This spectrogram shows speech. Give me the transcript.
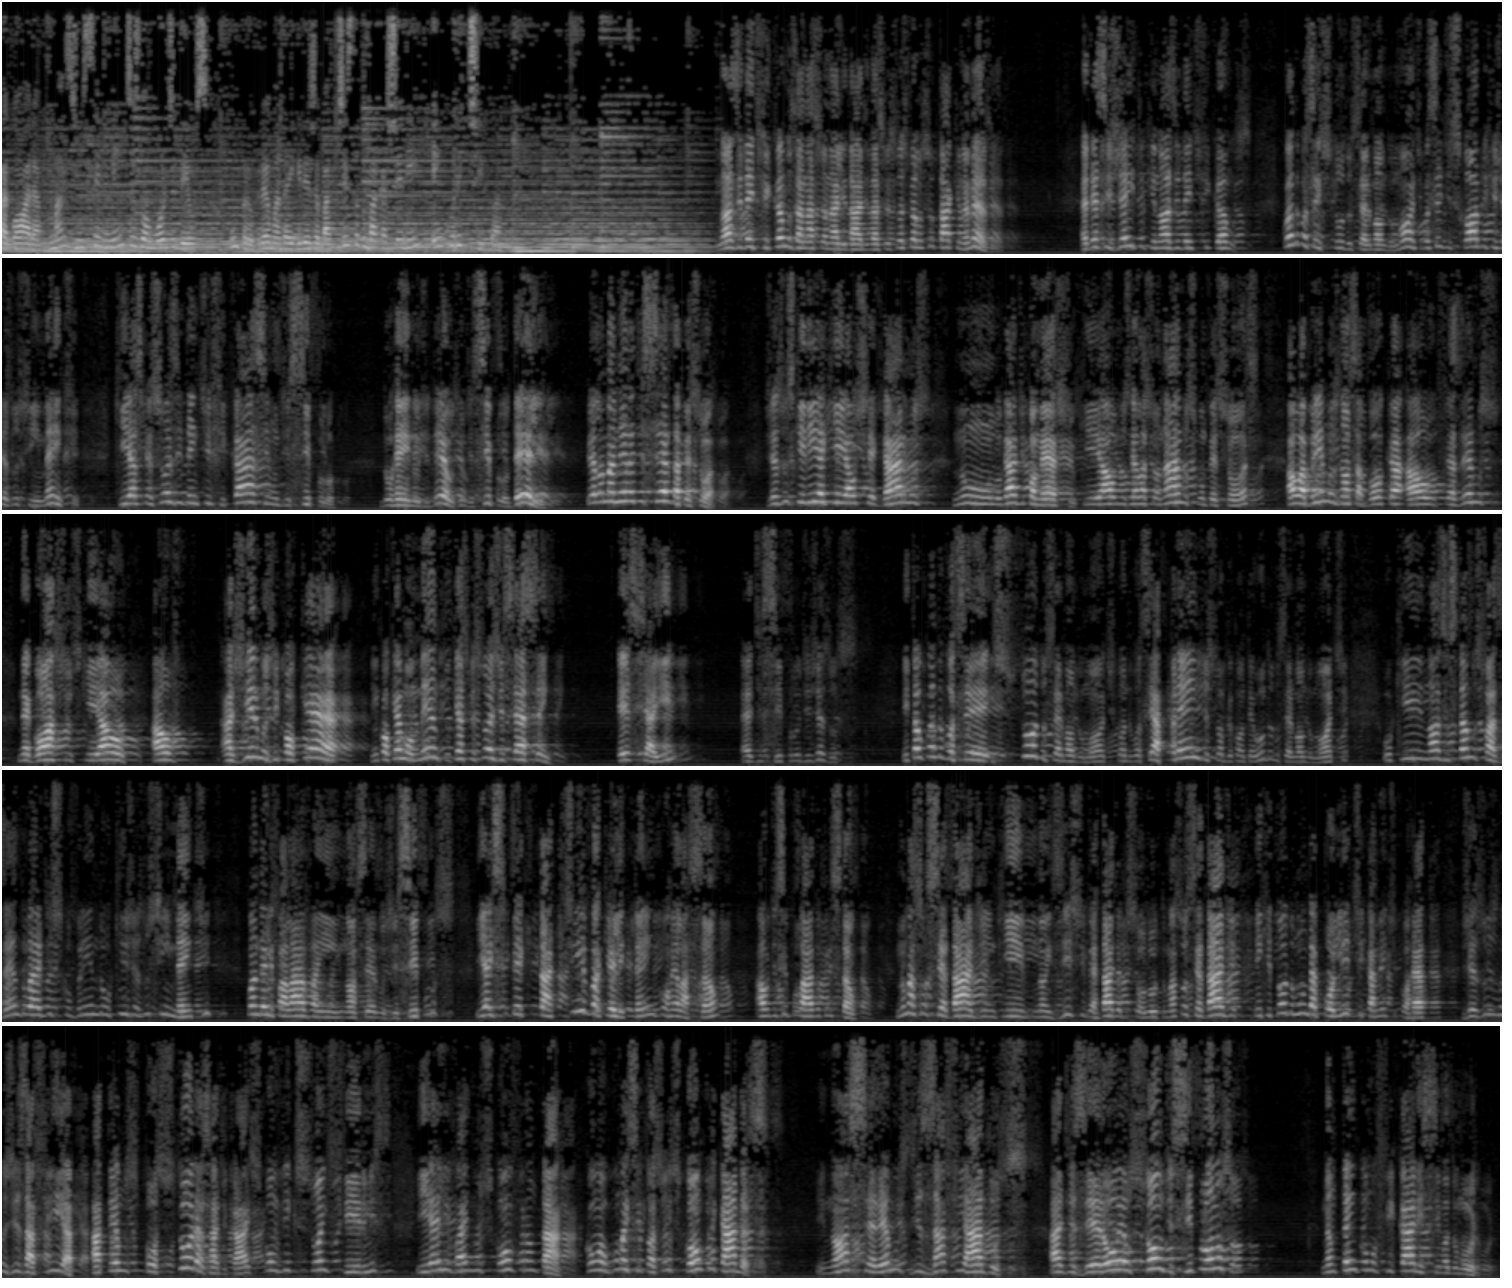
Agora mais um Sementes do Amor de Deus, um programa da Igreja Batista do Bacaxeri, em Curitiba. Nós identificamos a nacionalidade das pessoas pelo sotaque, não é mesmo? É desse jeito que nós identificamos. Quando você estuda o Sermão do Monte, você descobre que Jesus tinha em mente que as pessoas identificassem um discípulo do reino de Deus, um discípulo dele, pela maneira de ser da pessoa. Jesus queria que ao chegarmos num lugar de comércio, que ao nos relacionarmos com pessoas, ao abrirmos nossa boca, ao fazermos negócios, que ao, ao agirmos de qualquer, em qualquer momento, que as pessoas dissessem: esse aí é discípulo de Jesus. Então, quando você estuda o Sermão do Monte, quando você aprende sobre o conteúdo do Sermão do Monte, o que nós estamos fazendo é descobrindo o que Jesus tinha em mente quando ele falava em nós sermos discípulos e a expectativa que ele tem com relação ao discipulado cristão. Numa sociedade em que não existe verdade absoluta, uma sociedade em que todo mundo é politicamente correto, Jesus nos desafia a termos posturas radicais, convicções firmes, e ele vai nos confrontar com algumas situações complicadas. E nós seremos desafiados a dizer: ou eu sou um discípulo ou não sou. Não tem como ficar em cima do muro.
